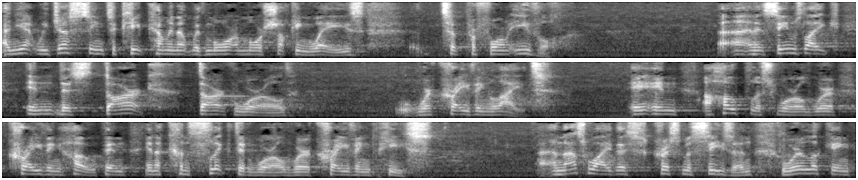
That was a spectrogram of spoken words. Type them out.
and yet we just seem to keep coming up with more and more shocking ways to perform evil. Uh, and it seems like in this dark, dark world, we're craving light. In a hopeless world, we're craving hope. In, in a conflicted world, we're craving peace. And that's why this Christmas season, we're looking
